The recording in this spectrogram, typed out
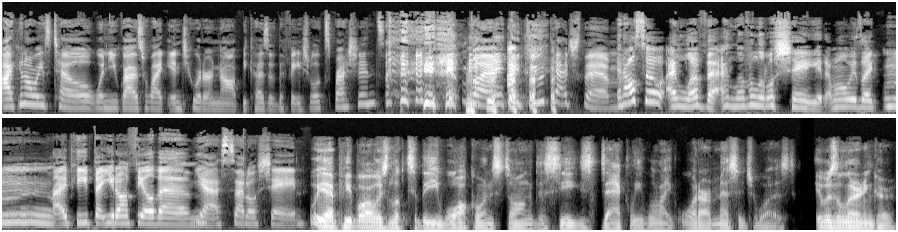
I can always tell when you guys are like into it or not because of the facial expressions. but I do catch them. And also, I love that. I love a little shade. I'm always like, mm, I peep that you don't feel them. yeah, subtle shade. well yeah people always look to the walk on song to see exactly like what our message was it was a learning curve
